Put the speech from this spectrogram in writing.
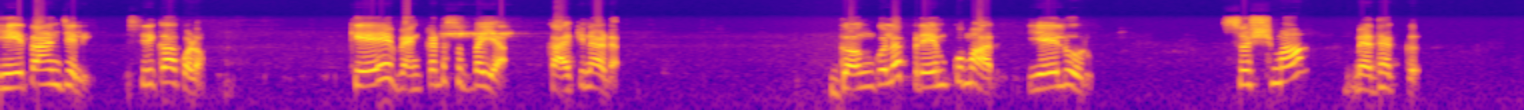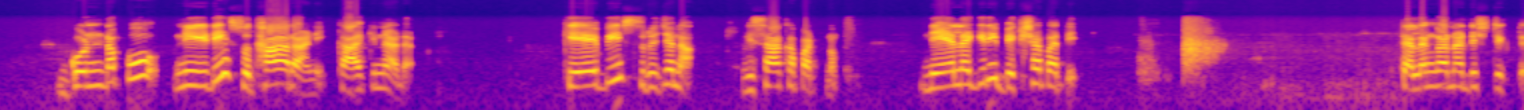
Geetanjali Srikakulam. K Venkata Subbaiah Kakinada. Gangula Prem Kumar Eluru. Sushma Medak. Gundapu Needi Sudharani Kakinada. KB Srujana Visakhapatnam. Neelagiri Bhikshapathi. Telangana district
